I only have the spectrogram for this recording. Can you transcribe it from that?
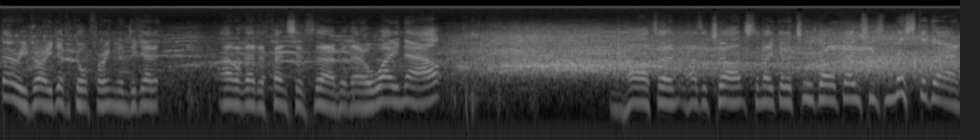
very, very difficult for England to get it out of their defensive third, but they're away now. And Harten has a chance to make it a two-goal game. She's missed again.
